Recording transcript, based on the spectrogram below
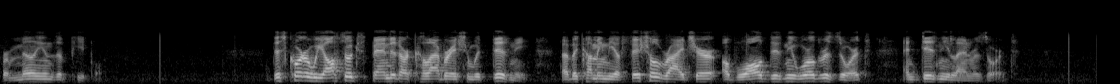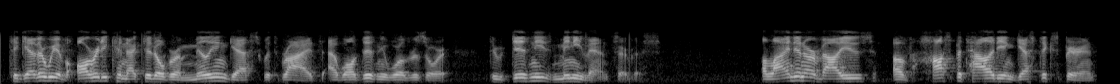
for millions of people. This quarter, we also expanded our collaboration with Disney by becoming the official rideshare of Walt Disney World Resort and Disneyland Resort. Together, we have already connected over a 1 million guests with rides at Walt Disney World Resort through Disney's Minnie Van service. Aligned in our values of hospitality and guest experience,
